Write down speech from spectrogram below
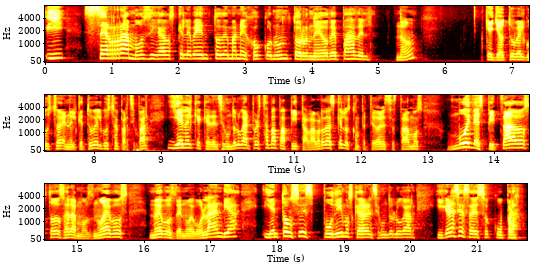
y cerramos, digamos que el evento de manejo con un torneo de pádel, ¿no? que yo tuve el gusto, en el que tuve el gusto de participar y en el que quedé en segundo lugar, pero estaba papita. La verdad es que los competidores estábamos muy despistados, todos éramos nuevos, nuevos de Nuevolandia, y entonces pudimos quedar en segundo lugar. Y gracias a eso, Cupra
